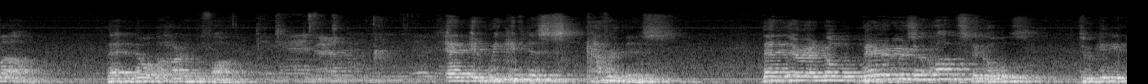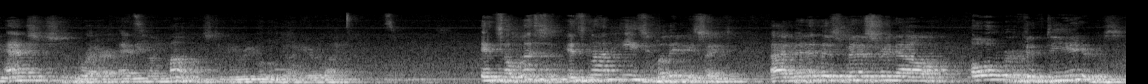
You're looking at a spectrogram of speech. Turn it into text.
love that know the heart of the Father. And if we can discover this, then there are no barriers or obstacles to getting answers to prayer and even mountains to be removed out of your life. It's a lesson. It's not easy, believe me, saints. I've been in this ministry now over 50 years.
